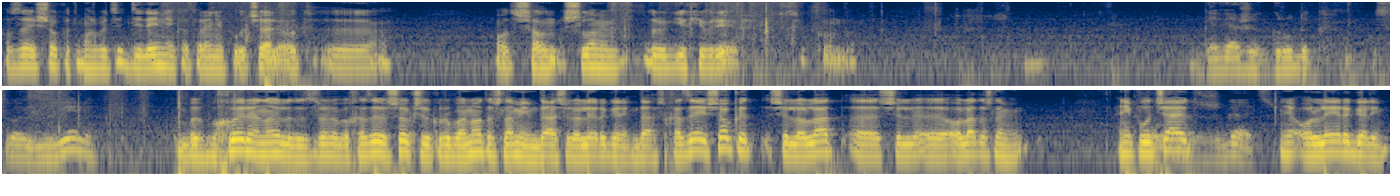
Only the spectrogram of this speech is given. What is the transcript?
Хозаишок это может быть отделение, которое они получали от, э, от шалм, шломим других евреев. Секунду. Говяжьих грудок Исроиль не ели? Бахбухойра, но или Исроиль а Бахазей шок шель курбанот ашламим, да, шель оле регалим, да, хазей шок э, шель олат э, э, ашламим. А они получают... Сжигается. Не, оле регалим.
